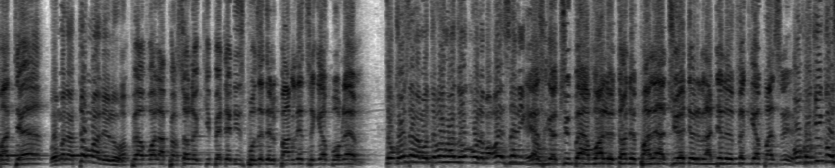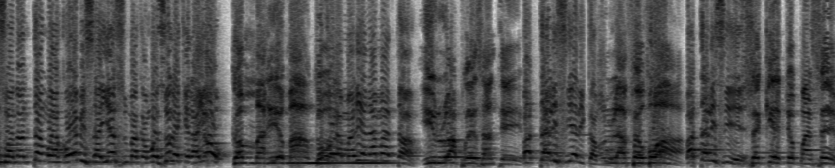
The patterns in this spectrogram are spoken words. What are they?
matin, on peut avoir la personne qui peut te disposer de le parler de ce qui est un problème? Est-ce que tu peux avoir le temps de parler à Dieu et de relater le fait qui est passé? Comme Marie et Marthe, il lui a présenté, on lui a fait voir. Ce qui était passé.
